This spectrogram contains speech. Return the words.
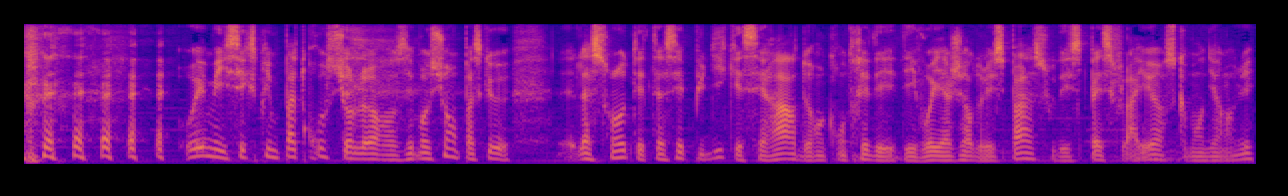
Oui, mais ils s'expriment pas trop sur leurs émotions parce que l'astronaute est assez pudique et c'est rare de rencontrer des, des voyageurs de l'espace ou des space flyers, comme on dit en anglais,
